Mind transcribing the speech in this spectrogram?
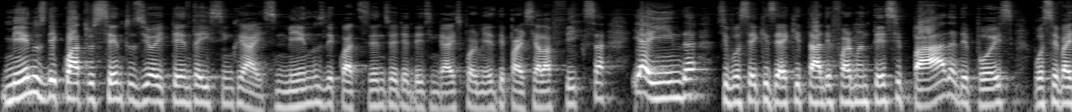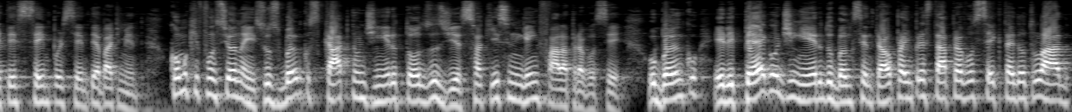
Menos de 485 reais. Menos de 485 reais por mês de parcela fixa. E ainda, se você quiser quitar de forma antecipada depois, você vai ter 100% de abatimento. Como que funciona isso? Os bancos captam dinheiro todos os dias, só que isso ninguém fala para você. O banco, ele pega o dinheiro do Banco Central para emprestar para você que está aí do outro lado.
